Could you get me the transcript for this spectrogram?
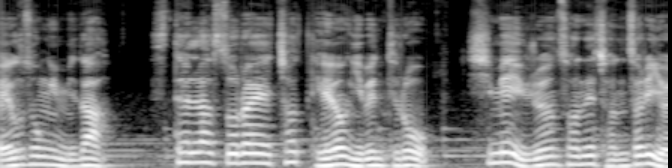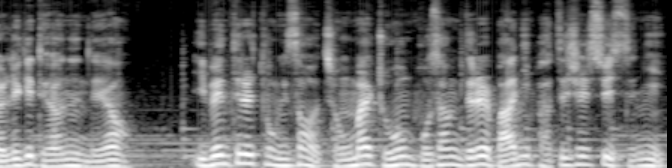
애우송입니다. 스텔라 소라의 첫 대형 이벤트로 심해 유령선의 전설이 열리게 되었는데요. 이벤트를 통해서 정말 좋은 보상들을 많이 받으실 수 있으니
